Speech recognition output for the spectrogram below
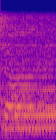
time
